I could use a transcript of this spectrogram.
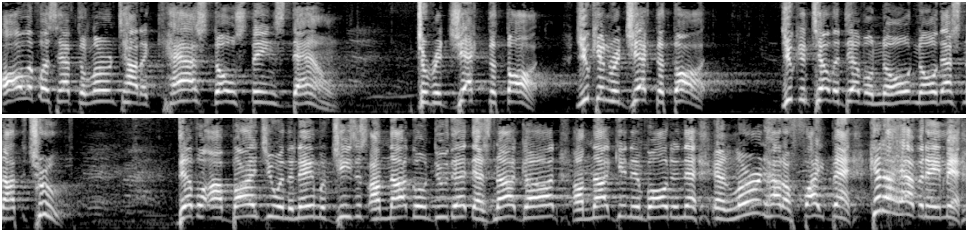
All of us have to learn how to cast those things down, to reject the thought. You can reject the thought. You can tell the devil, no, no, that's not the truth. Devil, I bind you in the name of Jesus. I'm not going to do that. That's not God. I'm not getting involved in that. And learn how to fight back. Can I have an amen?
